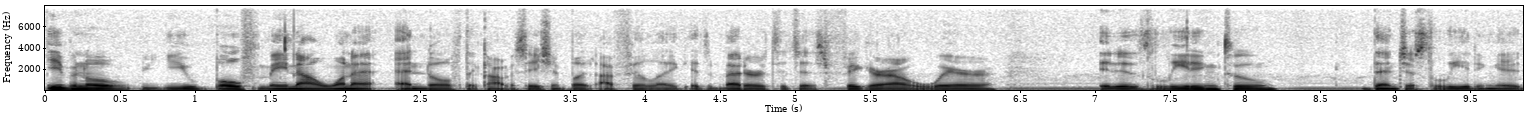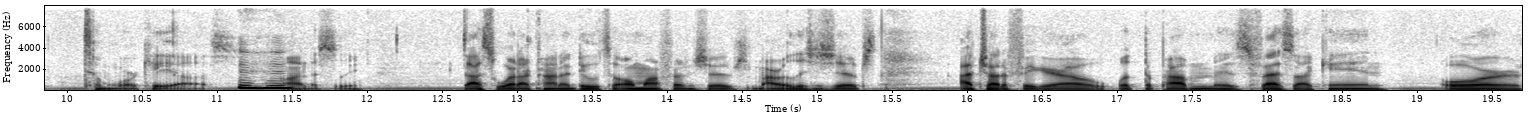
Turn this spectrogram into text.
even though you both may not want to end off the conversation, but I feel like it's better to just figure out where it is leading to than just leading it to more chaos. Mhm. Honestly, that's what I kind of do to all my friendships, my relationships. I try to figure out what the problem is as fast as I can, or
